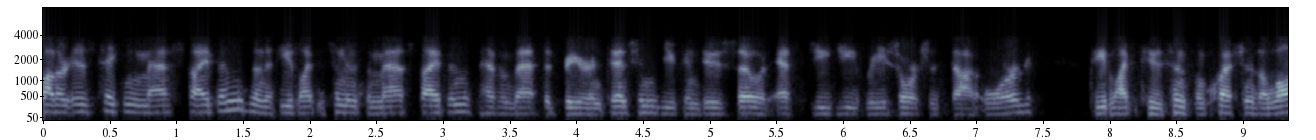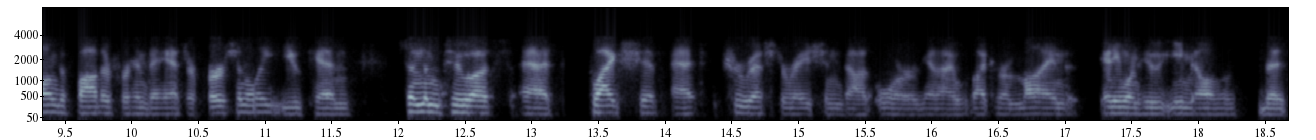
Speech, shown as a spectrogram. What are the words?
Father is taking Mass stipends, and if you'd like to send in some Mass stipends, have them vested for your intentions, you can do so at sggresources.org. If you'd like to send some questions along to Father for him to answer personally, you can send them to us at flagship at truerestoration.org. And I would like to remind anyone who emails that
